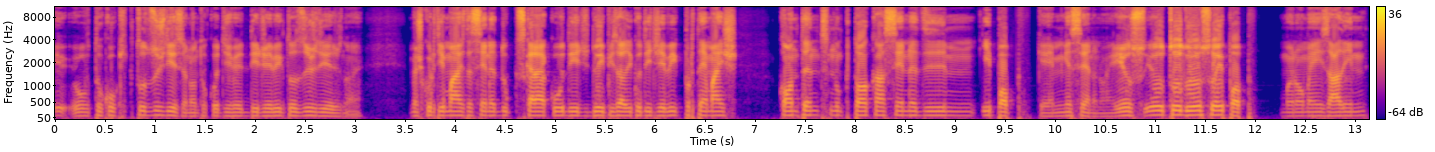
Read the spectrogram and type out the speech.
eu estou com o Kiko todos os dias, eu não estou com o DJ Big todos os dias, não é? Mas curti mais da cena do que se calhar com o DJ, do episódio com o DJ Big porque tem mais content no que toca à cena de hum, hip hop, que é a minha cena, não é? Eu, eu todo eu sou hip hop. O meu nome é Isadin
